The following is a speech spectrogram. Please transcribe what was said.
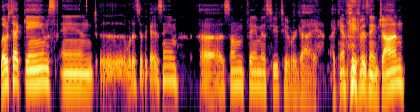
Low Tech Games and uh, what is the other guy's name? Uh, some famous YouTuber guy. I can't think of his name. John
